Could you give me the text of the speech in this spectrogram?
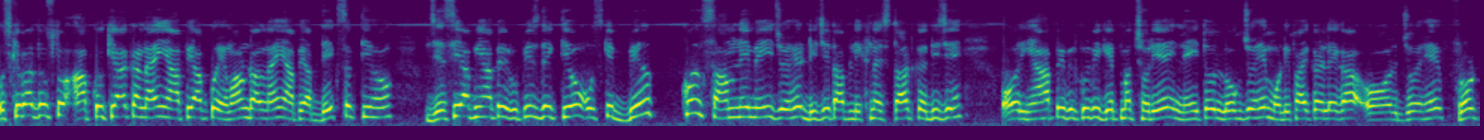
उसके बाद दोस्तों, आपको क्या करना है? यहाँ पे आपको अमाउंट डालना है। यहाँ पे आप देख सकते हो, जैसे आप यहाँ पे रुपीज़ देखते हो, उसके बिल्कुल सामने में ही जो है डिजिट आप लिखना स्टार्ट कर दीजिए और यहाँ पे बिल्कुल भी गेप मत छोड़िए, नहीं तो लोग जो है मॉडिफाई कर लेगा और जो है फ्रॉड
